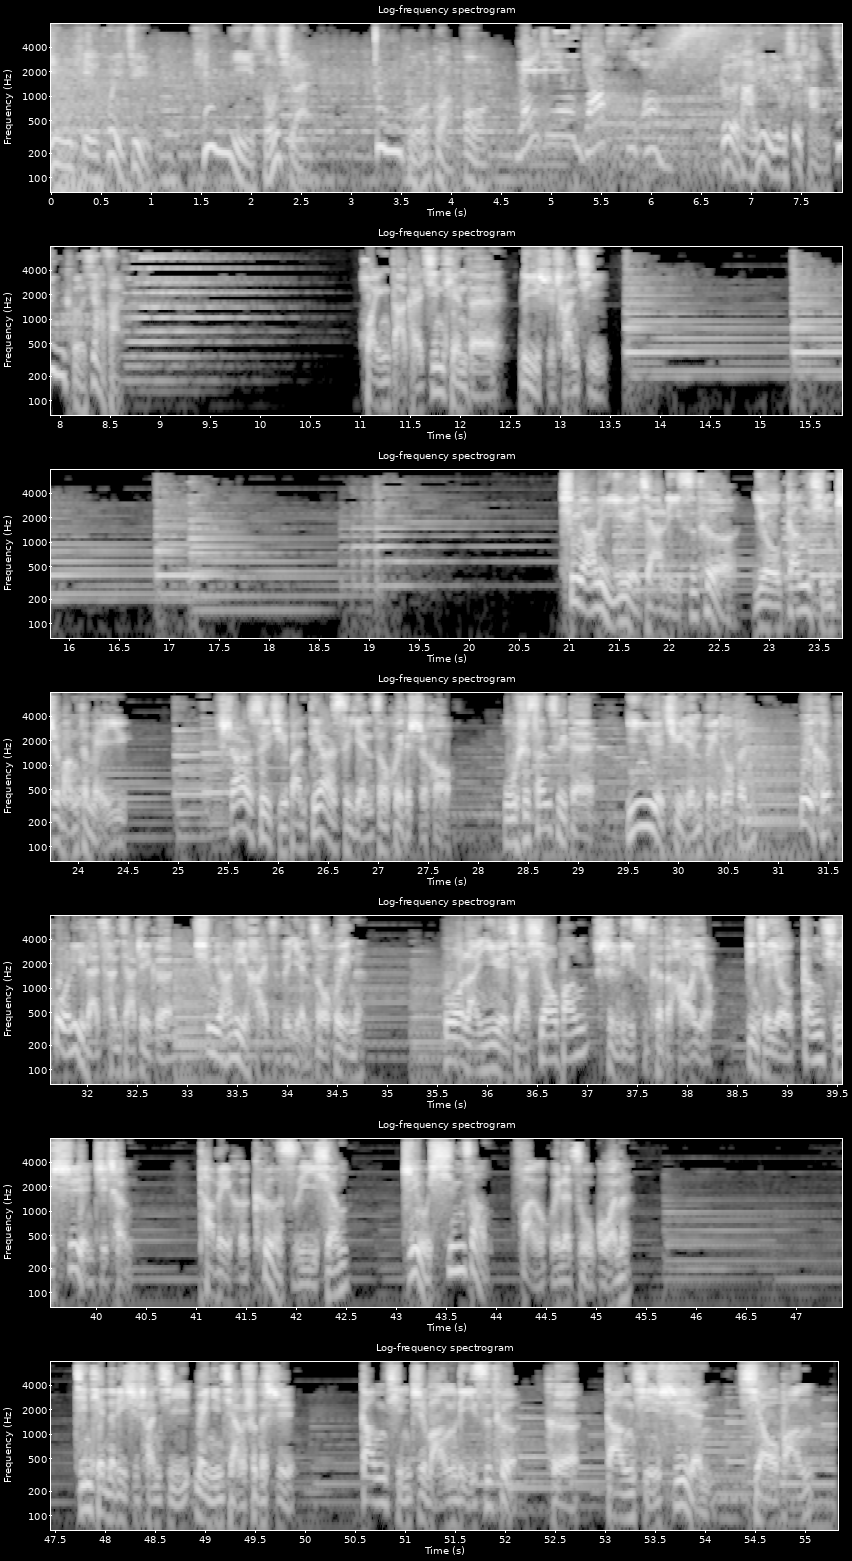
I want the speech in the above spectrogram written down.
精品汇聚，听你所选，中国广播。radio.cn。各大应用市场均可下载。欢迎打开今天的历史传奇。匈牙利音乐家李斯特有“钢琴之王”的美誉。十二岁举办第二次演奏会的时候，五十三岁的音乐巨人贝多芬为何破例来参加这个匈牙利孩子的演奏会呢？波兰音乐家肖邦是李斯特的好友，并且有“钢琴诗人”之称。他为何客死异乡，只有心脏返回了祖国呢？今天的历史传奇为您讲述的是钢琴之王李斯特和钢琴诗人肖邦。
